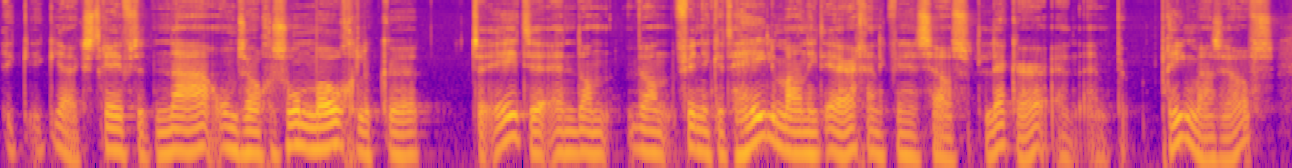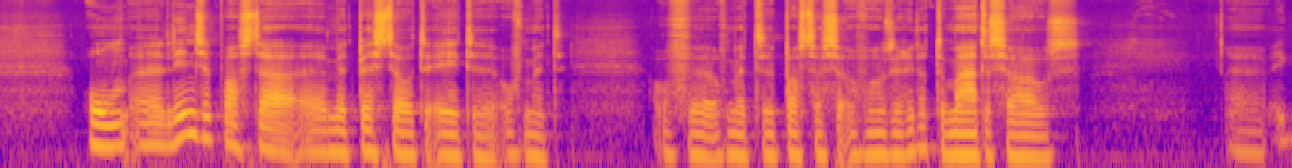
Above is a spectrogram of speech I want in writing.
ik, ik, ja, ik streef het na om zo gezond mogelijk te eten. En dan, dan vind ik het helemaal niet erg, en ik vind het zelfs lekker en, en prima zelfs, om linzenpasta met pesto te eten of met, of, of met pasta, of hoe zeg je dat? Tomatensaus. Uh, ik,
